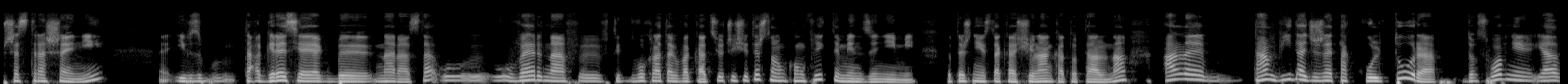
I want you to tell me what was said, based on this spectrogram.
przestraszeni, i ta agresja jakby narasta. U, u Werna w, w, tych dwóch latach wakacji oczywiście też są konflikty między nimi. To też nie jest taka sielanka totalna, ale tam widać, że ta kultura, dosłownie ja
